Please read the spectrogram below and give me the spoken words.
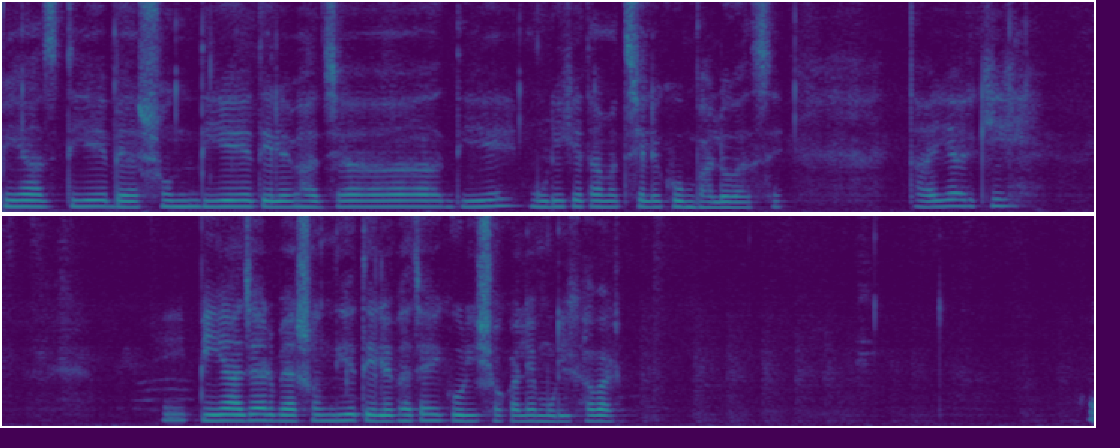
পেঁয়াজ দিয়ে, বেসন দিয়ে, তেলে ভাজা দিয়ে মুড়ি খেতে আমার ছেলে খুব ভালোবাসে। তাই আর কি এই পেঁয়াজ আর বেসন দিয়ে তেলে ভাজাই করি সকালে মুড়ি খাবার। ও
